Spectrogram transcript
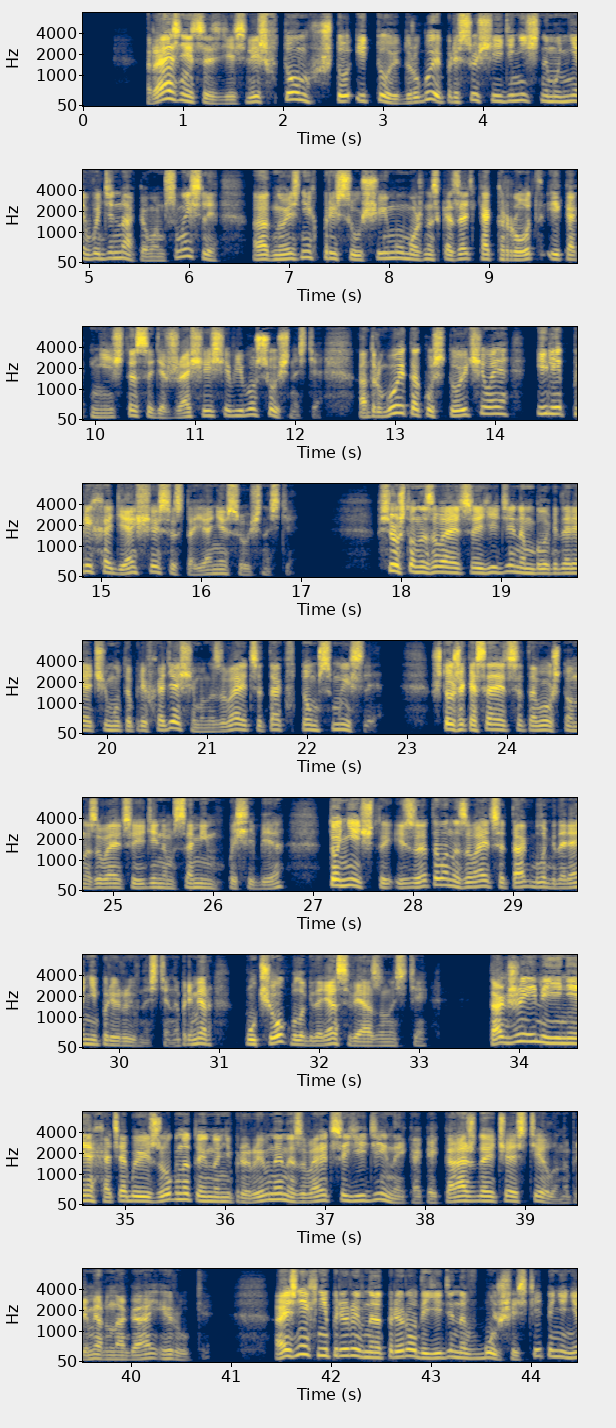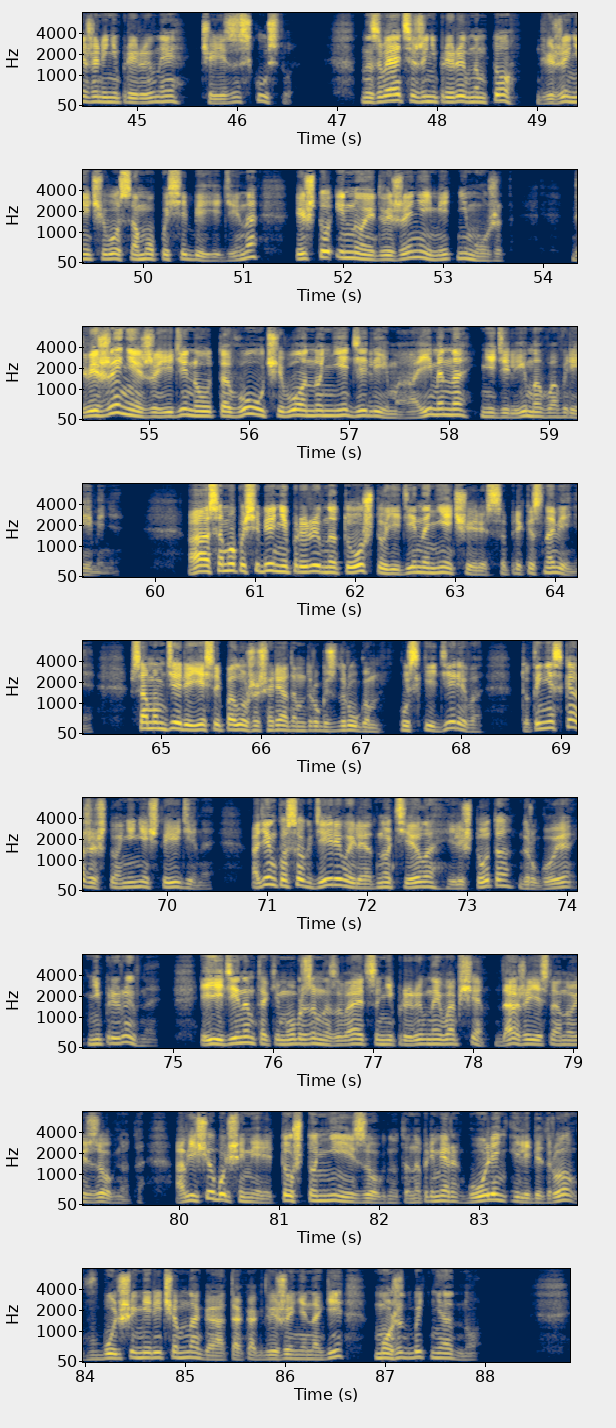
Разница здесь лишь в том, что и то, и другое присуще единичному не в одинаковом смысле, а одно из них присуще ему, можно сказать, как род и как нечто, содержащееся в его сущности, а другое как устойчивое или приходящее состояние сущности. Все, что называется единым благодаря чему-то превходящему, называется так в том смысле. Что же касается того, что называется единым самим по себе, то нечто из этого называется так благодаря непрерывности, например, пучок благодаря связанности. Также и линия, хотя бы изогнутая, но непрерывная, называется единой, как и каждая часть тела, например, нога и руки. А из них непрерывная от природы едина в большей степени, нежели непрерывная через искусство. Называется же непрерывным то, движение чего само по себе едино, и что иное движение иметь не может. Движение же едино у того, у чего оно неделимо, а именно неделимо во времени. А само по себе непрерывно то, что едино не через соприкосновение. В самом деле, если положишь рядом друг с другом куски дерева, то ты не скажешь, что они нечто единое. Один кусок дерева или одно тело, или что-то другое непрерывное. И единым таким образом называется непрерывное вообще, даже если оно изогнуто. А в еще большей мере то, что не изогнуто, например, голень или бедро, в большей мере, чем нога, так как движение ноги может быть не одно.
